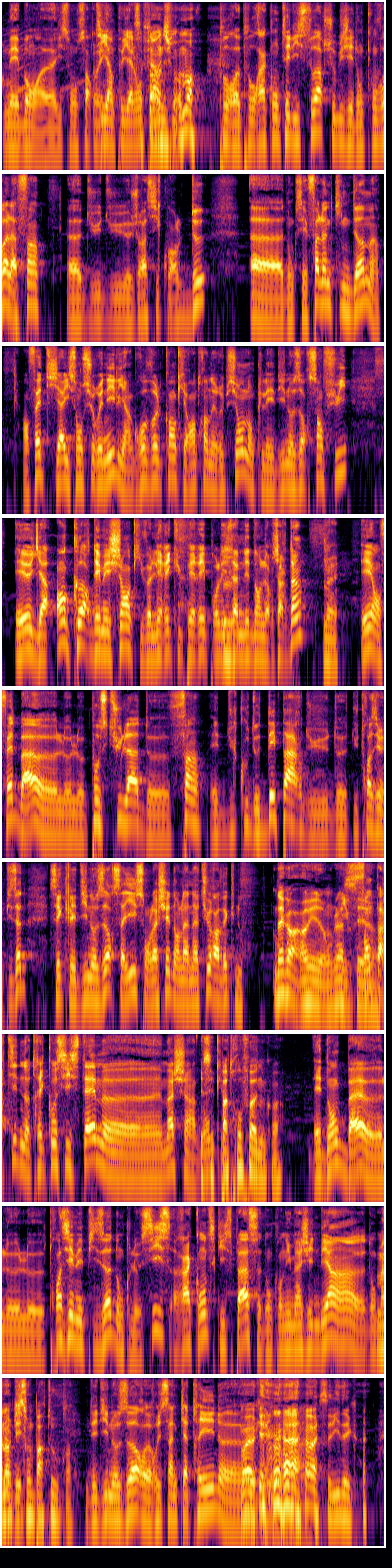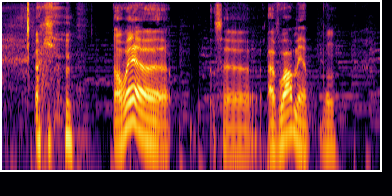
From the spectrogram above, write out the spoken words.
mais bon, ils sont sortis Oui, un peu il y a Ça fait un longtemps. petit puis- moment. pour, pour raconter l'histoire, je suis obligé. Donc on voit à la fin du, du Jurassic World 2, euh, donc c'est Fallen Kingdom. En fait, il y a, ils sont sur une île, il y a un gros volcan qui rentre en éruption, donc les dinosaures s'enfuient. Et il y a encore des méchants qui veulent les récupérer pour les Mm. amener dans leur jardin. Ouais. Et en fait, bah, euh, le, le postulat de fin et du coup de départ du, de- du troisième épisode, c'est que les dinosaures, ça y est, ils sont lâchés dans la nature avec nous. D'accord, ah oui, donc là, Ils c'est. font euh, partie de notre écosystème, euh, machin. et C'est pas trop fun, quoi. et donc, bah, euh, le, le troisième épisode, donc le 6, raconte ce qui se passe. Donc, on imagine bien, hein, euh, donc, Maintenant euh, des, qu'ils sont partout, quoi. des dinosaures euh, rue Sainte-Catherine. euh, Ouais, ok. ouais, c'est l'idée, quoi. Ok. En vrai, euh, à voir, mais bon.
